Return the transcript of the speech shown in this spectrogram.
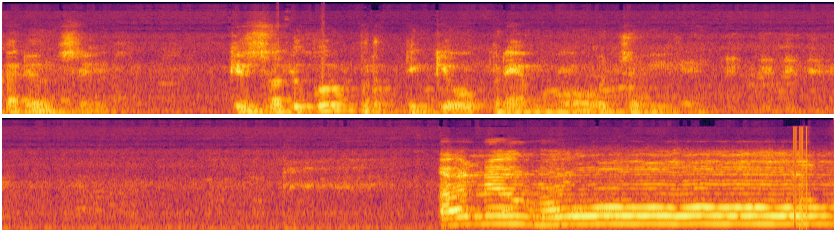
કર્યો છે કે સદગુરુ પ્રત્યે કેવો પ્રેમ હોવો જોઈએ. અને હું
